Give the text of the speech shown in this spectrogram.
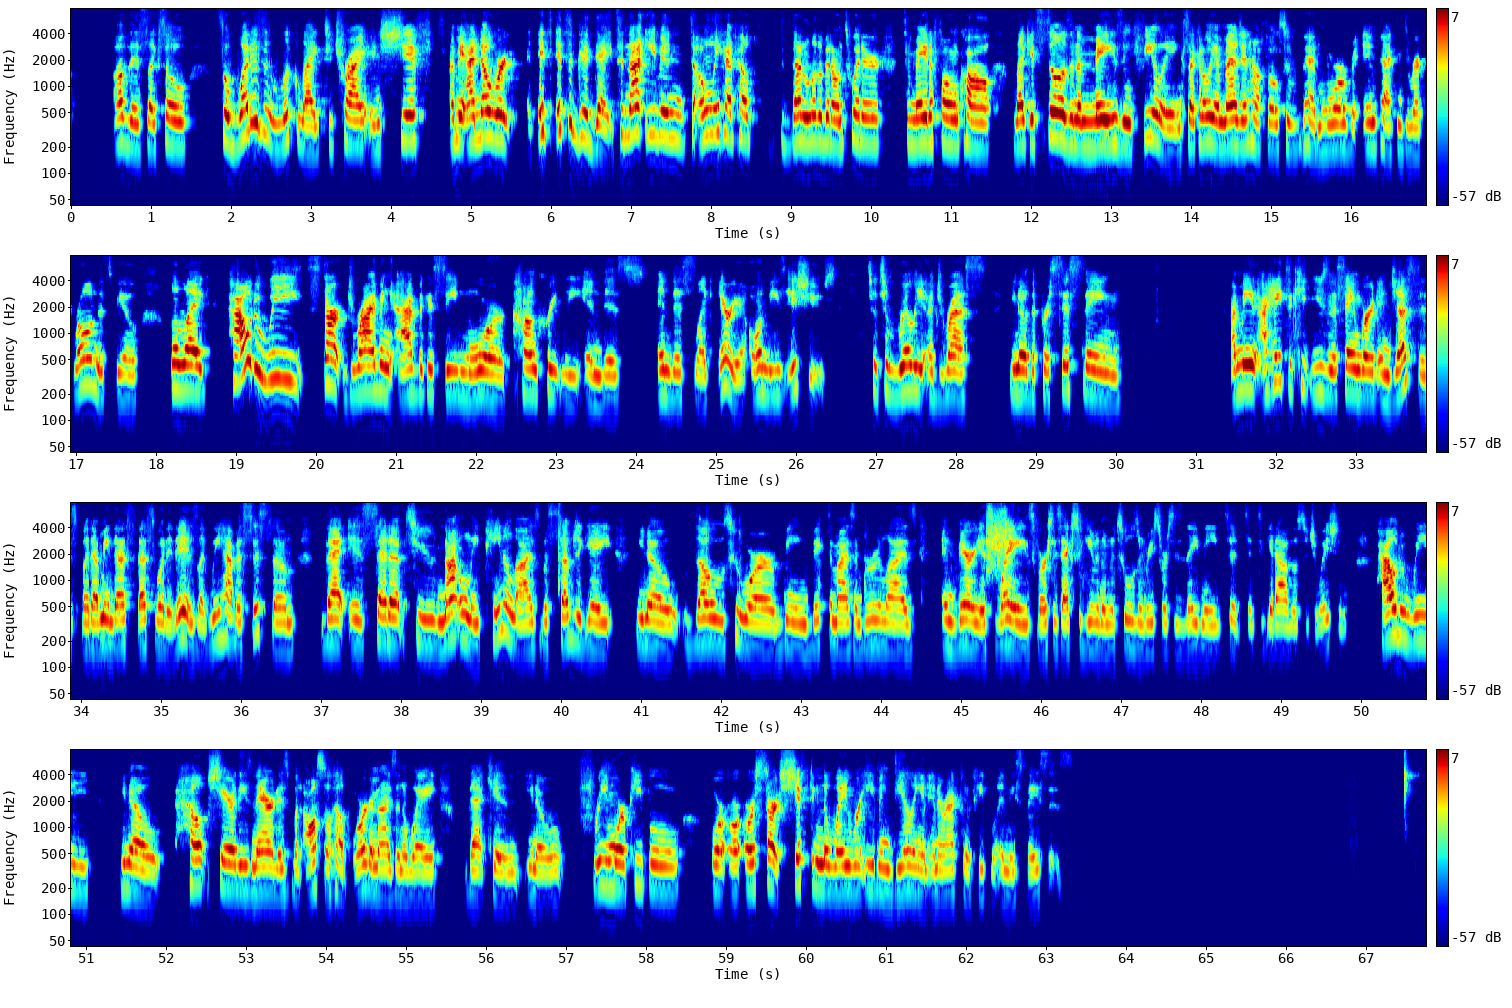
of this like so so what does it look like to try and shift? I mean i know we're it's it's a good day to not even to only have helped done a little bit on twitter to made a phone call like it still is an amazing feeling because i can only imagine how folks who've had more of an impact and direct role in this field but like how do we start driving advocacy more concretely in this in this like area on these issues to to really address you know the persisting I mean, I hate to keep using the same word injustice, but I mean that's that's what it is. Like we have a system that is set up to not only penalize but subjugate, you know, those who are being victimized and brutalized in various ways versus actually giving them the tools and resources they need to, to, to get out of those situations. How do we, you know, help share these narratives, but also help organize in a way that can, you know, free more people or, or, or start shifting the way we're even dealing and interacting with people in these spaces?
